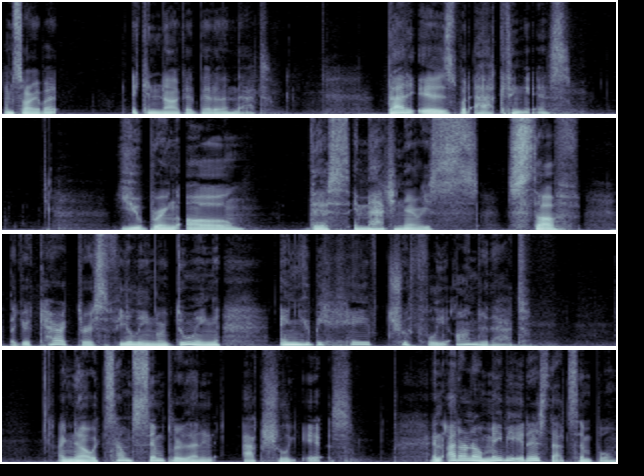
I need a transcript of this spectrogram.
I'm sorry, but it cannot get better than that. That is what acting is. You bring all this imaginary s- stuff that your character is feeling or doing and you behave truthfully under that. I know it sounds simpler than it actually is. And I don't know, maybe it is that simple.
